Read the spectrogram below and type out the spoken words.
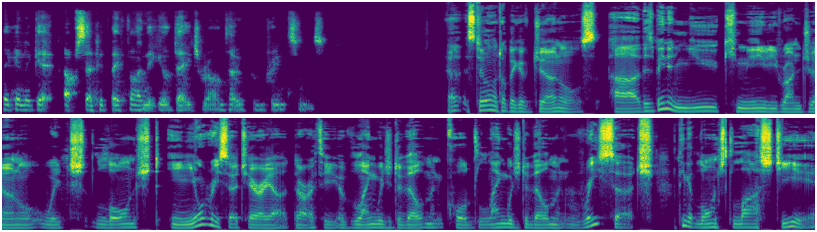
they're going to get upset if they find that your data aren't open, for instance. Uh, still on the topic of journals, uh, there's been a new community run journal which launched in your research area, Dorothy, of language development called Language Development Research. I think it launched last year.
